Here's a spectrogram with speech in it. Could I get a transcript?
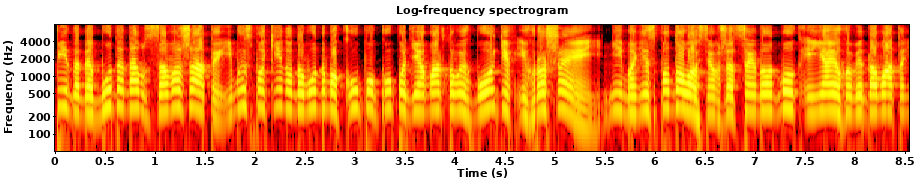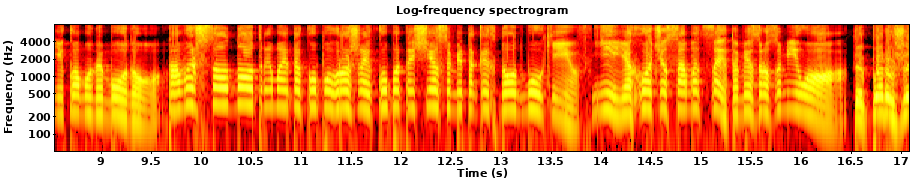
піде, не буде нам заважати. І ми спокійно добудемо купу купу діамантових блоків і грошей. Ні, мені сподобався вже цей ноутбук, і я його віддавати нікому не буду. Та ви ж все одно отримаєте купу грошей, купите ще собі таких ноутбуків. Ні, я хочу саме цей, тобі зрозуміло. Тепер вже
